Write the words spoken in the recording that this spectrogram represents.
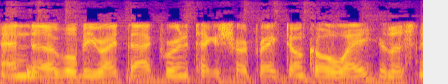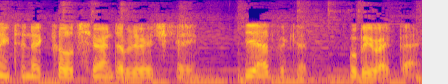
And uh, we'll be right back. We're going to take a short break. Don't go away. You're listening to Nick Phillips here on WHK, The Advocate. We'll be right back.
